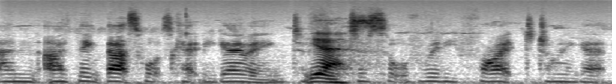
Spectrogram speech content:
And I think that's what's kept me going to, Yes. to sort of really fight to try and get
